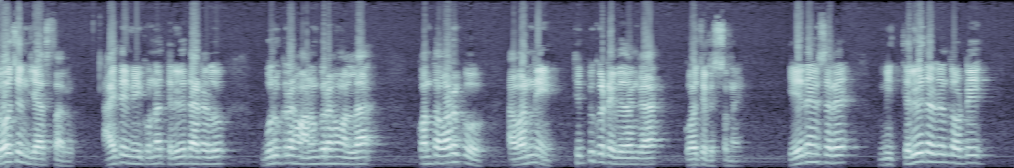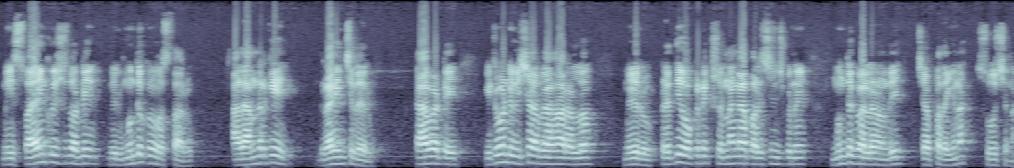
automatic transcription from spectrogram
యోచన చేస్తారు. అయితే మీకున్న తెలివితేటలు గురుగ్రహం అనుగ్రహం వల్ల కొంతవరకు అవన్నీ తిప్పికొట్టే విధంగా గోచరిస్తున్నాయి. ఏదైనా సరే మీ తెలివితేటలతోటి మీ స్వయం కృషితోటి మీరు ముందుకు వస్తారు. అది అందరికీ గ్రహించలేరు. కాబట్టి ఇటువంటి విషయ వ్యవహారాల్లో మీరు ప్రతి ఒక్కటి క్షుణ్ణంగా పరిశీలించుకుని ముందుకు వెళ్ళనున్నది చెప్పదగిన సూచన.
